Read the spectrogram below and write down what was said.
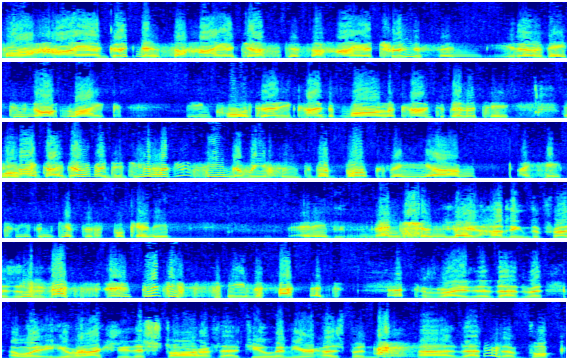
for a higher goodness, a higher justice, a higher truth. And, you know, they do not like being called to any kind of moral accountability. In well, fact, I don't know, did you, have you seen the recent, the book, the, um, I hate to even give this book any any mention. You but, hunting the president. Yes, did you see that? Right. Uh, that uh, well, you were actually the star of that. You and your husband. Uh, that uh, book.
